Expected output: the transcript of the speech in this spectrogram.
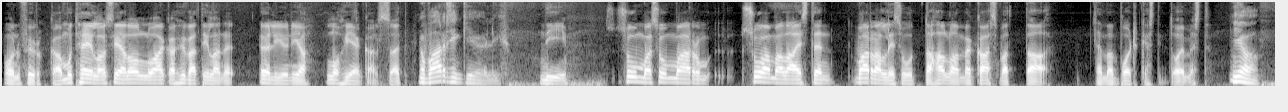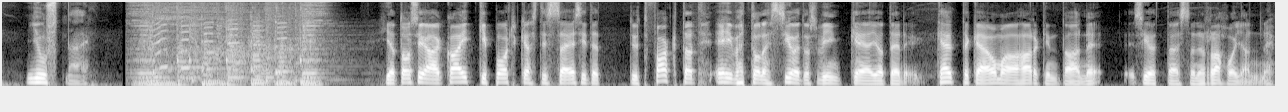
on fyrkkaa, mutta heillä on siellä ollut aika hyvä tilanne öljyn ja lohien kanssa. Et... No varsinkin öljy. Niin. Summa summarum, suomalaisten varallisuutta haluamme kasvattaa tämän podcastin toimesta. Joo, just näin. Ja tosiaan kaikki podcastissa esitet, esitetyt faktat eivät ole sijoitusvinkkejä, joten käyttäkää omaa harkintaanne sijoittaessanne rahojanne.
